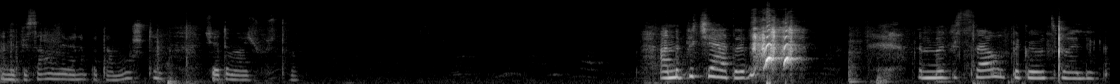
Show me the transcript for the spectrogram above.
Написала, наверное, потому что все это мое чувство. А напечатать. Она написала такой вот смайлик.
